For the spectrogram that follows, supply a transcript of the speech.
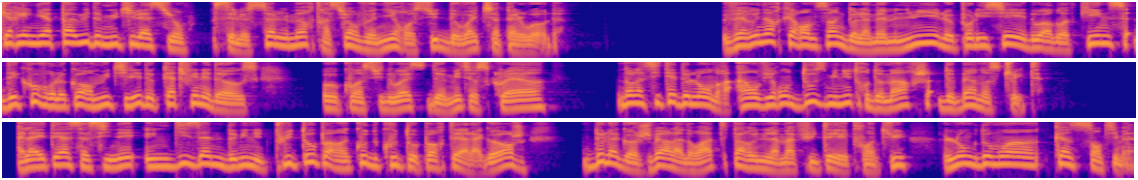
car il n'y a pas eu de mutilation, c'est le seul meurtre à survenir au sud de Whitechapel Road. Vers 1h45 de la même nuit, le policier Edward Watkins découvre le corps mutilé de Catherine Eddowes, au coin sud-ouest de Meter Square, dans la cité de Londres, à environ 12 minutes de marche de Bernard Street. Elle a été assassinée une dizaine de minutes plus tôt par un coup de couteau porté à la gorge, de la gauche vers la droite par une lame affûtée et pointue, longue d'au moins 15 cm.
